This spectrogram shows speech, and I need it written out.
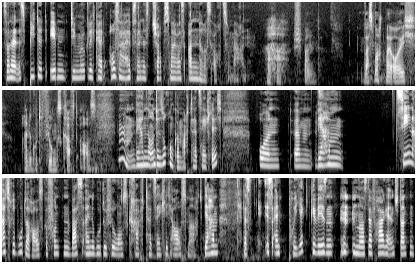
sondern es bietet eben die Möglichkeit, außerhalb seines Jobs mal was anderes auch zu machen. Aha, spannend. Was macht bei euch eine gute Führungskraft aus? Hm, wir haben eine Untersuchung gemacht tatsächlich und ähm, wir haben zehn Attribute herausgefunden, was eine gute Führungskraft tatsächlich ausmacht. Wir haben, das ist ein Projekt gewesen, aus der Frage entstanden,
